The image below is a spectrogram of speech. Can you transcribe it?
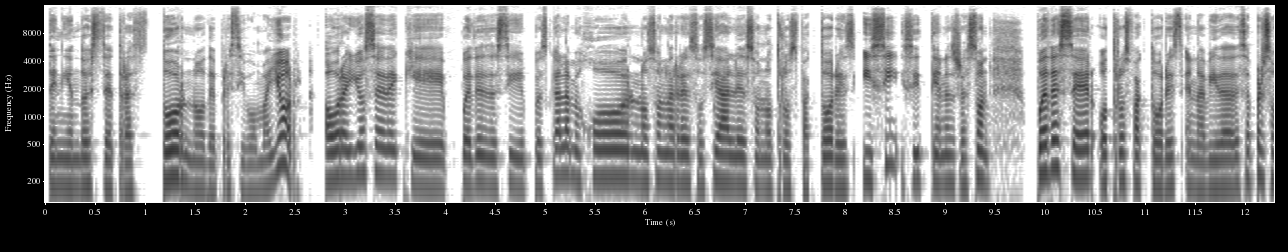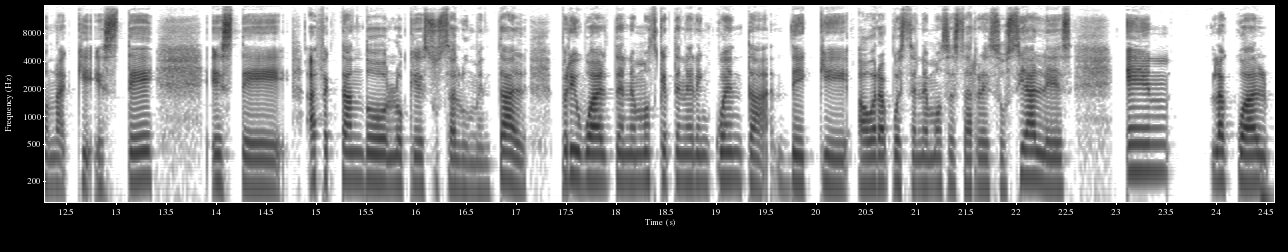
teniendo este trastorno depresivo mayor. Ahora yo sé de que puedes decir, pues que a lo mejor no son las redes sociales, son otros factores. Y sí, sí tienes razón. Puede ser otros factores en la vida de esa persona que esté, esté afectando lo que es su salud mental. Pero igual tenemos que tener en cuenta de que ahora pues tenemos estas redes sociales en la cual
